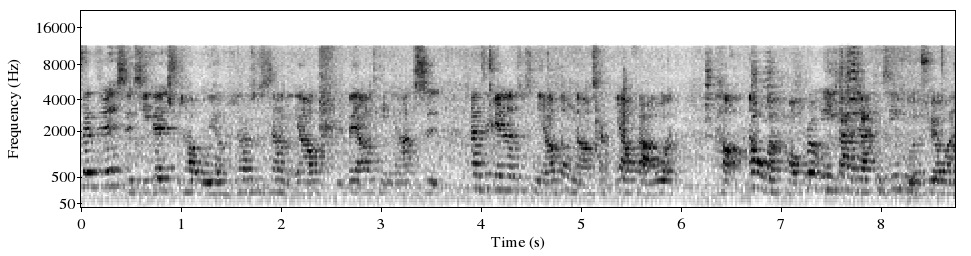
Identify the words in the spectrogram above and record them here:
在这边实习跟学校不一样，学校就是让你要准备要填鸭式，那这边呢就是你要动脑想，要发问。好，那我们好不容易大家很辛苦的学完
